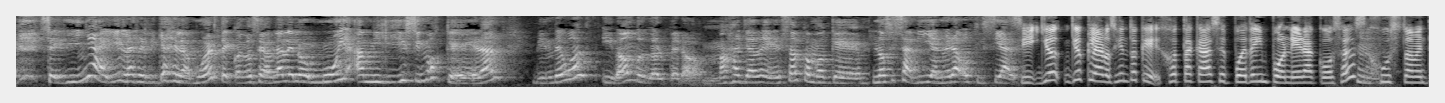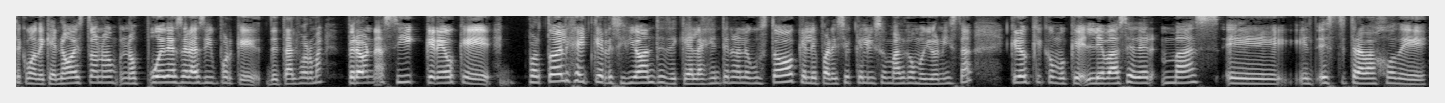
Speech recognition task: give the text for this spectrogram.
se guiña ahí en las reliquias de la muerte cuando se habla de lo muy amiguísimos que eran Grindelwald y Dumbledore, pero más allá de eso, como que no se sabía, no era oficial. Sí, yo, yo claro, siento que JK se puede imponer a cosas, Hmm. justamente como de que no, esto no, no puede ser así porque de tal forma, pero aún así creo que por todo el hate que recibió antes de que a la gente no le gustó, que le pareció que lo hizo mal como guionista, creo que como que le va a ceder más eh, el- este trabajo de,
